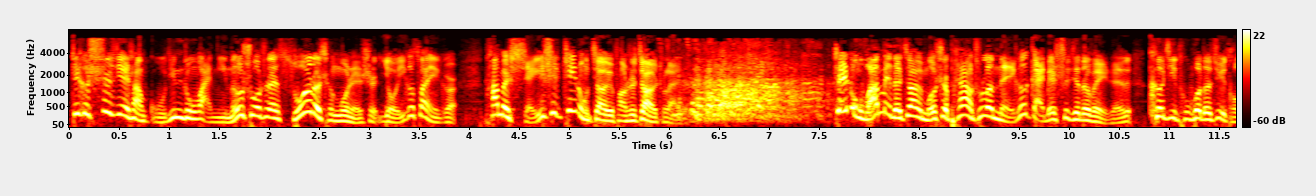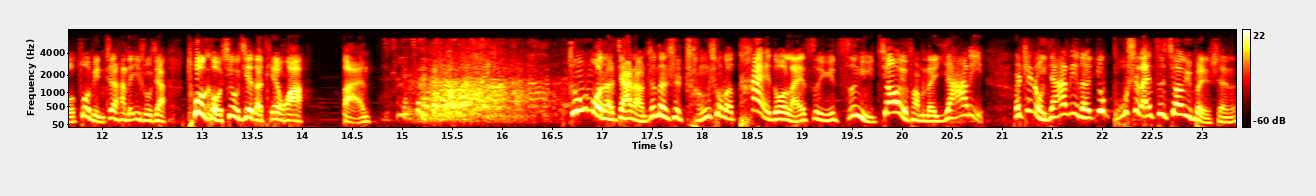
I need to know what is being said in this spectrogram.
这个世界上古今中外，你能说出来所有的成功人士，有一个算一个，他们谁是这种教育方式教育出来的？这种完美的教育模式培养出了哪个改变世界的伟人、科技突破的巨头、作品震撼的艺术家、脱口秀界的天花板？中国的家长真的是承受了太多来自于子女教育方面的压力，而这种压力呢，又不是来自教育本身，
